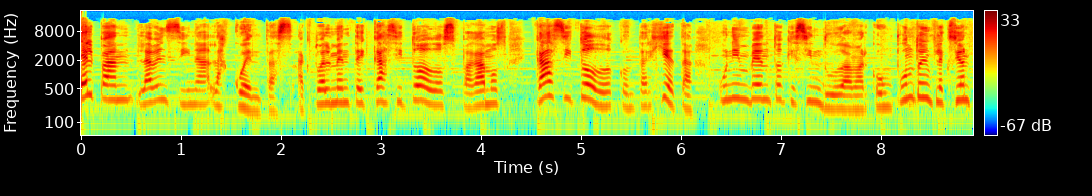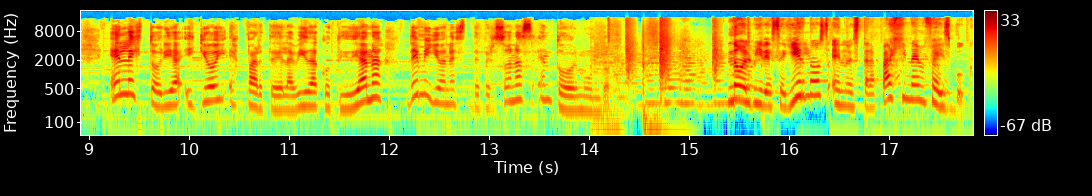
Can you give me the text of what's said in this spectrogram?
El pan, la benzina, las cuentas. Actualmente casi todos pagamos casi todo con tarjeta, un invento que sin duda marcó un punto de inflexión en la historia y que hoy es parte de la vida cotidiana de millones de personas en todo el mundo. No olvides seguirnos en nuestra página en Facebook.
